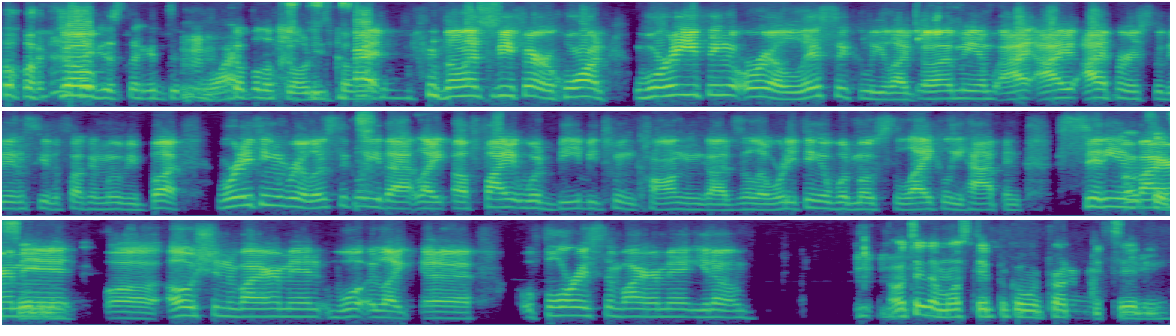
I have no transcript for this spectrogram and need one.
so, So- just like a What? couple of floaties come. Right. then let's be fair, Juan. Where do you think realistically, like, uh, I mean, I, I, I personally didn't see the fucking movie, but where do you think realistically that like a fight would be between Kong and Godzilla? Where do you think it would most likely happen? City I would say environment, uh, ocean environment, what like uh, forest environment? You know, I would say the most typical would probably be city.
